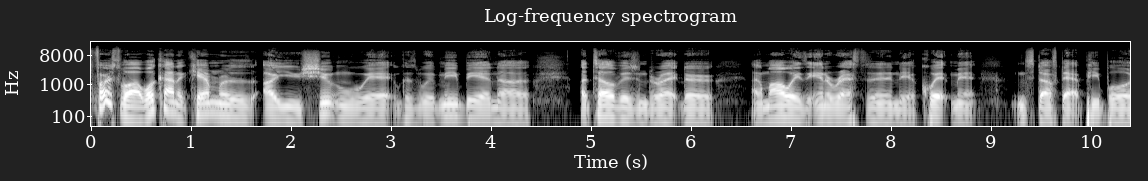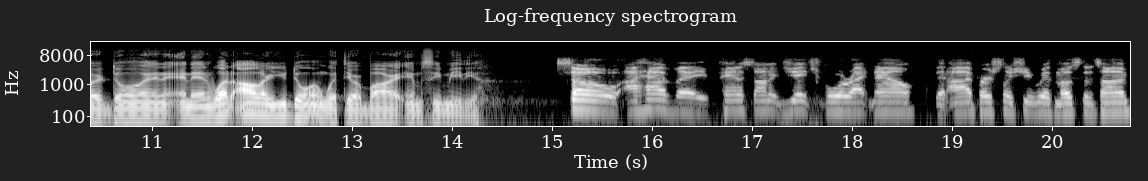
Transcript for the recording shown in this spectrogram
first of all what kind of cameras are you shooting with? Because with me being a a television director I'm always interested in the equipment and stuff that people are doing. And then what all are you doing with your bar MC media? So I have a Panasonic GH4 right now that I personally shoot with most of the time,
